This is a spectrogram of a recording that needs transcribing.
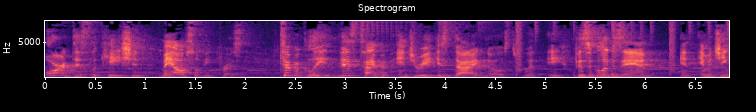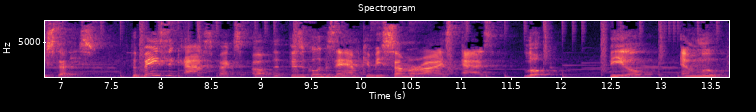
or a dislocation may also be present. Typically, this type of injury is diagnosed with a physical exam and imaging studies. The basic aspects of the physical exam can be summarized as look, feel, and move.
